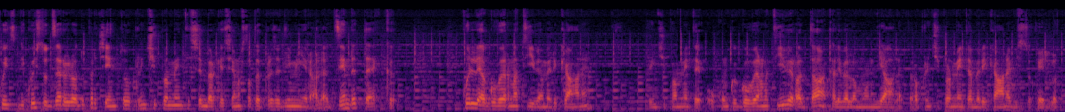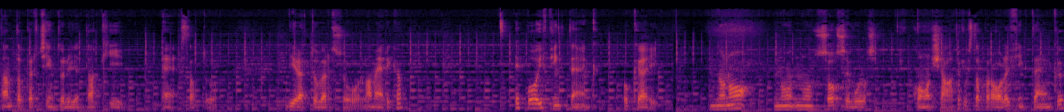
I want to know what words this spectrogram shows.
di questo 0,2% principalmente sembra che siano state prese di mira le aziende tech, quelle governative americane principalmente, o comunque governative in realtà anche a livello mondiale, però principalmente americane, visto che l'80% degli attacchi è stato diretto verso l'America. E poi think tank, ok, non, ho, no, non so se voi lo conosciate questa parola, i think tank,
